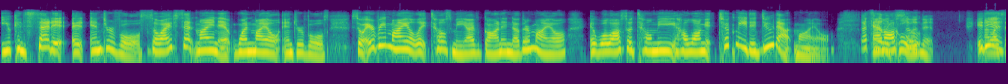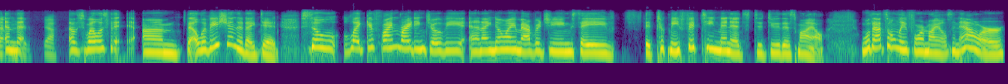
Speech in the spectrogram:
you can set it at intervals. So i've set mine at one mile intervals. So every mile it tells me i've gone another mile. It will also tell me how long it took me to do that mile. That's And really also- cool isn't it? It I is, like that and the, yeah. as well as the um the elevation that I did. So like if I'm riding Jovi and I know I'm averaging say it took me 15 minutes to do this mile. Well, that's only 4 miles an hour.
